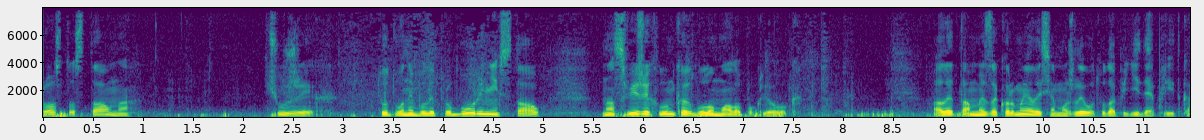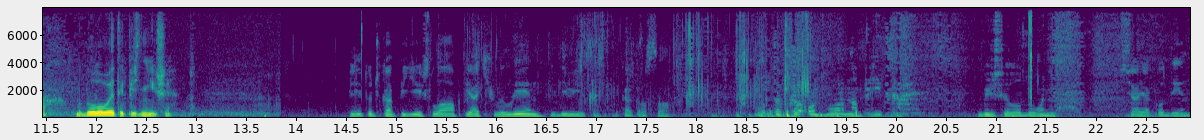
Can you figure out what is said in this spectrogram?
Просто став на чужих. Тут вони були пробурені, став. На свіжих лунках було мало покльовок. Але там ми закормилися, можливо, туди підійде плітка. Буду ловити пізніше. Пліточка підійшла 5 хвилин і дивіться, яка краса. Ось така отборна плітка. Більше ладоні. Вся як один.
